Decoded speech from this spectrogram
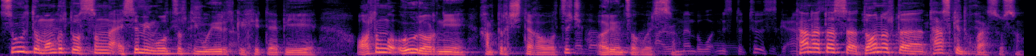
Сүүлд Монголд болсон Асемийн уулзалтын үеэр л гэхэд би олон өөр орны хамтрагчтайгаа уулзаж оройн цуг барьсан. Та надаас Дональд Таскийн тухай асуусан.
